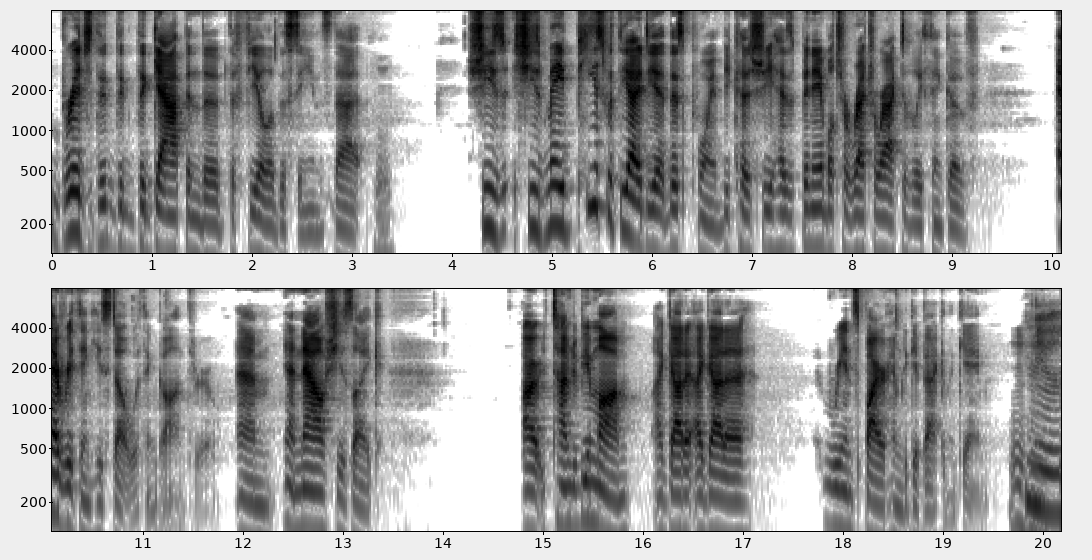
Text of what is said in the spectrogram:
bridge the, the the gap in the the feel of the scenes that she's she's made peace with the idea at this point because she has been able to retroactively think of everything he's dealt with and gone through and and now she's like all right time to be a mom i gotta i gotta re-inspire him to get back in the game Yeah.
